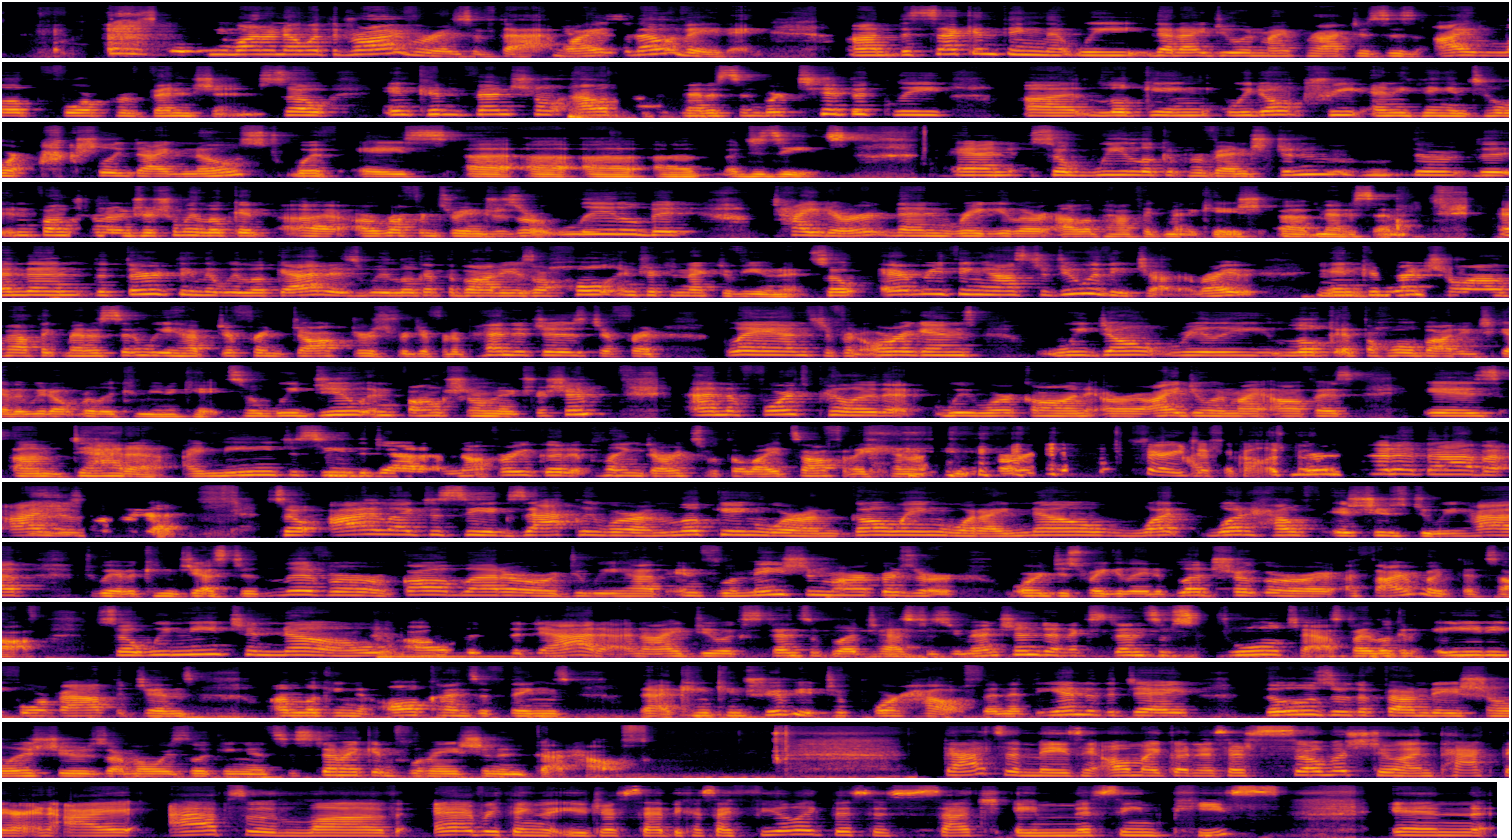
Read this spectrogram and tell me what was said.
so we want to know what the driver is of that. Why is it elevating? Um, the second thing that we that I do in my practice is I look for prevention. So in conventional allopathic medicine, we're typically uh, looking, we don't treat anything until we're actually diagnosed with a, a, a, a disease. And so we look at prevention. The, the in functional nutrition, we look at uh, our reference ranges are a little bit tighter than regular allopathic medication uh, medicine. And then the third thing that we look at is we look at the body as a whole interconnective unit. So everything has to do with each other, right? Mm-hmm. In conventional allopathic medicine, we have different doctors for different appendages, different glands, different organs. We don't really look at the whole body together. We don't really communicate. So we do in functional nutrition. And the fourth pillar that we work on, or I do in my office, is um, data. I need to see the data. I'm not very good at playing darts with the lights off, and I cannot do very difficult. I'm very good at that, but I'm just not good. So I like to see exactly where I'm looking, where I'm going, what I know, what what health issues do we have? Do we have a congested liver or gallbladder, or do we have inflammation markers, or or dysregulated blood sugar, or a thyroid that's off? So we need to know all the, the data, and I do extensive blood tests, as you mentioned, and extensive stool tests. I look at 84 pathogens. I'm looking at all kinds of things that can contribute to poor health. And at the end of the day, those are the foundational issues I'm always looking at systemic inflammation and gut health. That's amazing. Oh my goodness. There's so much to unpack there. And I absolutely love everything that you just said because I feel like this is such a missing piece in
